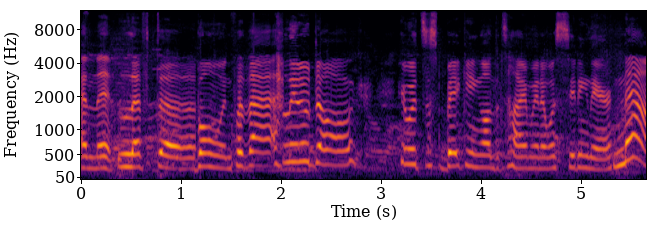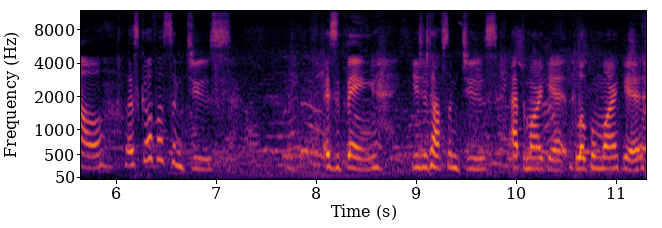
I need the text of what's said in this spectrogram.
and then left the bone for that little dog. He was just baking all the time when I was sitting there. Now, let's go for some juice. It's a thing. You should have some juice at the market, local market.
